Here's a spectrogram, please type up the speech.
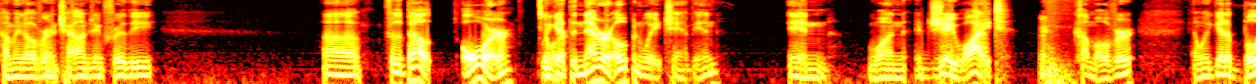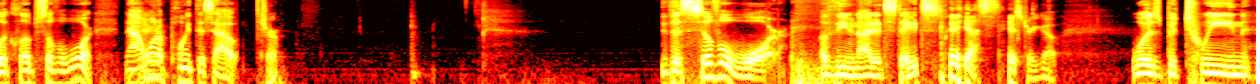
coming over and challenging for the uh, for the belt, or we Or- get the never open weight champion in one Jay White come over, and we get a Bullet Club Civil War. Now, I want to point this out. Sure. The Civil War of the United States yes. History go. Was between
